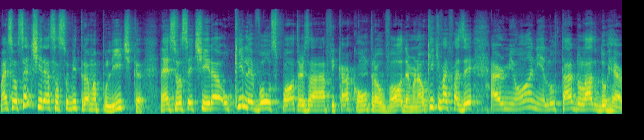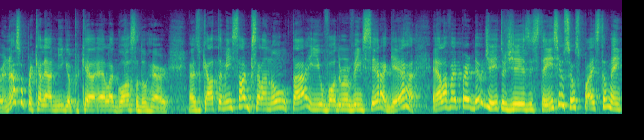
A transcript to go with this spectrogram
Mas se você tira essa subtrama política, né? Se você tira o que levou os Potters a ficar contra o Voldemort, né? o que, que vai fazer a Hermione lutar do lado do Harry? Não é só porque ela é amiga, porque ela gosta do Harry, mas porque ela também sabe que se ela não lutar e o Voldemort vencer a guerra, ela vai perder o direito de existência e os seus pais também.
